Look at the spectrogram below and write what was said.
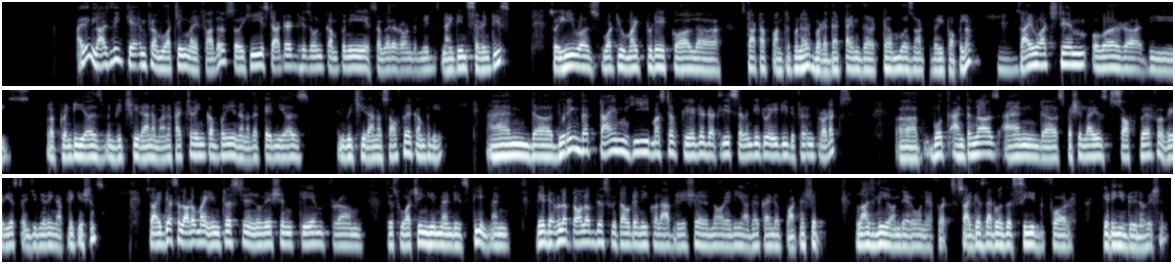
I think largely came from watching my father. So he started his own company somewhere around the mid 1970s. So he was what you might today call a startup entrepreneur, but at that time the term was not very popular. Mm. So I watched him over uh, the uh, 20 years in which he ran a manufacturing company and another 10 years in which he ran a software company. And uh, during that time, he must have created at least 70 to 80 different products, uh, both antennas and uh, specialized software for various engineering applications. So I guess a lot of my interest in innovation came from just watching him and his team. And they developed all of this without any collaboration or any other kind of partnership, largely on their own efforts. So I guess that was the seed for getting into innovation.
